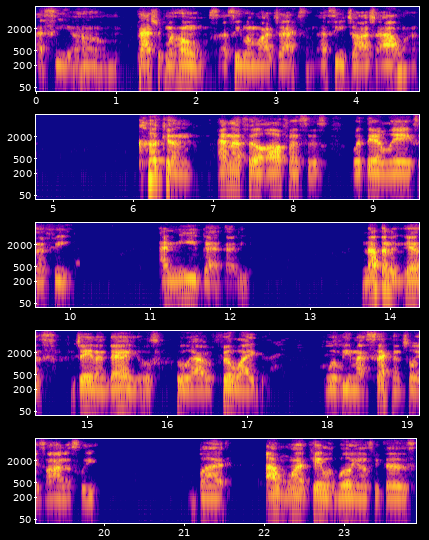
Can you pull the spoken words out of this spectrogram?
I see um, Patrick Mahomes. I see Lamar Jackson. I see Josh Allen cooking NFL offenses with their legs and feet. I need that, Eddie. Nothing against Jalen Daniels, who I feel like will be my second choice, honestly. But I want Caleb Williams because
